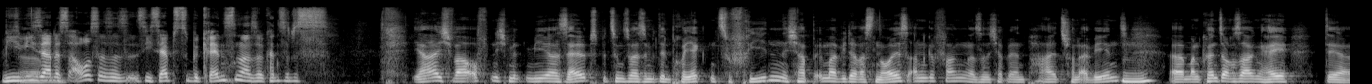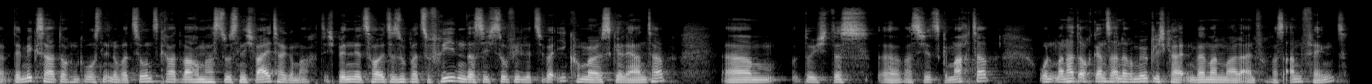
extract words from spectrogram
Wie, wie sah ähm, das aus, also sich selbst zu begrenzen? Also kannst du das ja, ich war oft nicht mit mir selbst beziehungsweise mit den Projekten zufrieden. Ich habe immer wieder was Neues angefangen. Also ich habe ja ein paar jetzt schon erwähnt. Mhm. Äh, man könnte auch sagen, hey, der, der Mixer hat doch einen großen Innovationsgrad, warum hast du es nicht weitergemacht? Ich bin jetzt heute super zufrieden, dass ich so viel jetzt über E-Commerce gelernt habe, ähm, durch das, äh, was ich jetzt gemacht habe. Und man hat auch ganz andere Möglichkeiten, wenn man mal einfach was anfängt.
